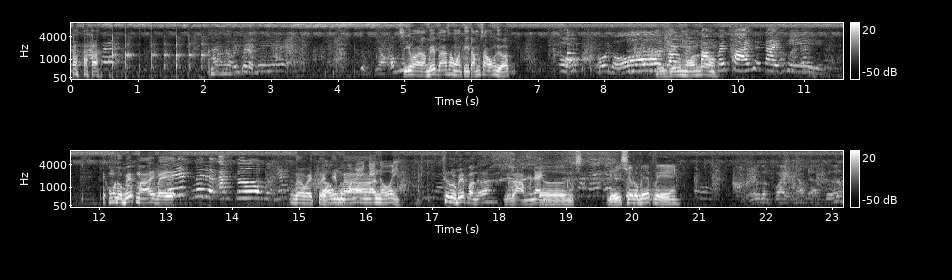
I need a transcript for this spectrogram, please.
Ấy. chị vào làm bếp đã xong rồi tí tắm sau cũng được Ôi dồi Để riêng món đâu. mấy thái thế này thì không có đồ bếp mà thì phải biết mới được ăn cơm. giờ phải tuyển không thêm món này à, nhanh thôi chưa đồ bếp vào nữa để làm nhanh để siêu đầu bếp về Nếu còn quay không được ăn cơm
